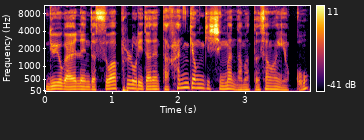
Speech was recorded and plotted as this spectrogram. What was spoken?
뉴욕 아일랜더스와 플로리다는 딱 한 경기씩만 남았던 상황이었고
